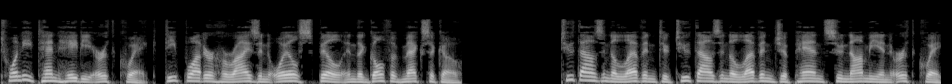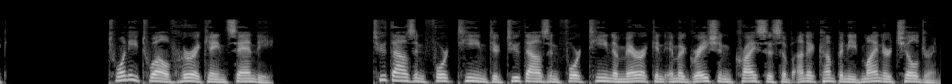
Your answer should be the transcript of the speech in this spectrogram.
2010 Haiti earthquake Deepwater Horizon oil spill in the Gulf of Mexico 2011–2011 Japan tsunami and earthquake 2012 Hurricane Sandy 2014–2014 American immigration crisis of unaccompanied minor children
